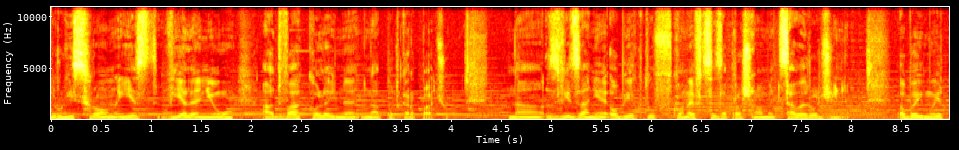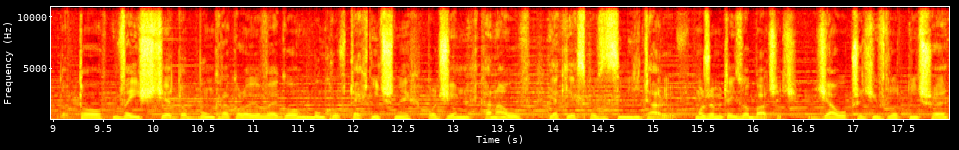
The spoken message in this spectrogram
Drugi schron jest w Jeleniu, a dwa kolejne na Podkarpaciu. Na zwiedzanie obiektów w Konewce zapraszamy całe rodziny. Obejmuje to wejście do bunkra kolejowego, bunkrów technicznych, podziemnych kanałów, jak i ekspozycji militariów. Możemy tutaj zobaczyć działo przeciwlotnicze,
